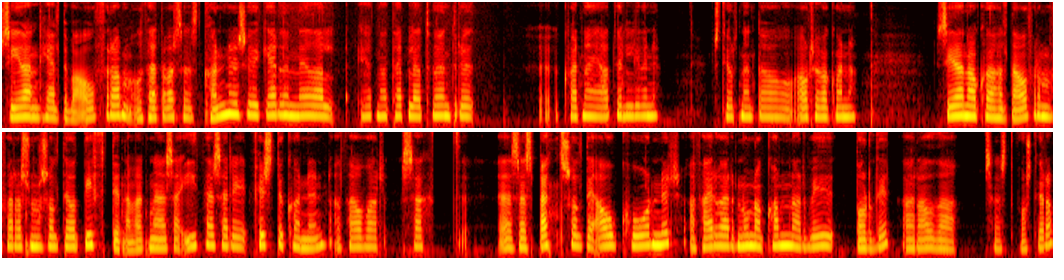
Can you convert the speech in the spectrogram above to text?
síðan heldum við áfram og þetta var sagt, könnu sem við gerðum meðal hérna tefnilega 200 hverna í atvinnulífinu stjórnenda og áhrifakvenna. Síðan ákvaða að halda áfram að fara svona svolítið á dýftina vegna þess að í þessari fyrstu könnun að þá var sagt þess að spennt svolítið á konur að þær væri núna komnar við borðið að ráða sérst fórstjóra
